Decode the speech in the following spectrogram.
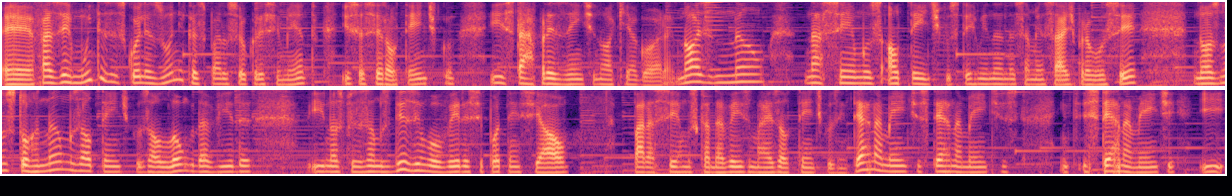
É, fazer muitas escolhas únicas para o seu crescimento, isso é ser autêntico e estar presente no aqui e agora. Nós não nascemos autênticos, terminando essa mensagem para você, nós nos tornamos autênticos ao longo da vida e nós precisamos desenvolver esse potencial para sermos cada vez mais autênticos internamente, externamente, externamente e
